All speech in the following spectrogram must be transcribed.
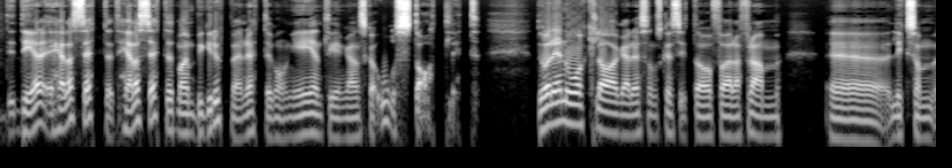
det, det, hela, sättet, hela sättet man bygger upp en rättegång är egentligen ganska ostatligt. Du har en åklagare som ska sitta och föra fram eh, liksom,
